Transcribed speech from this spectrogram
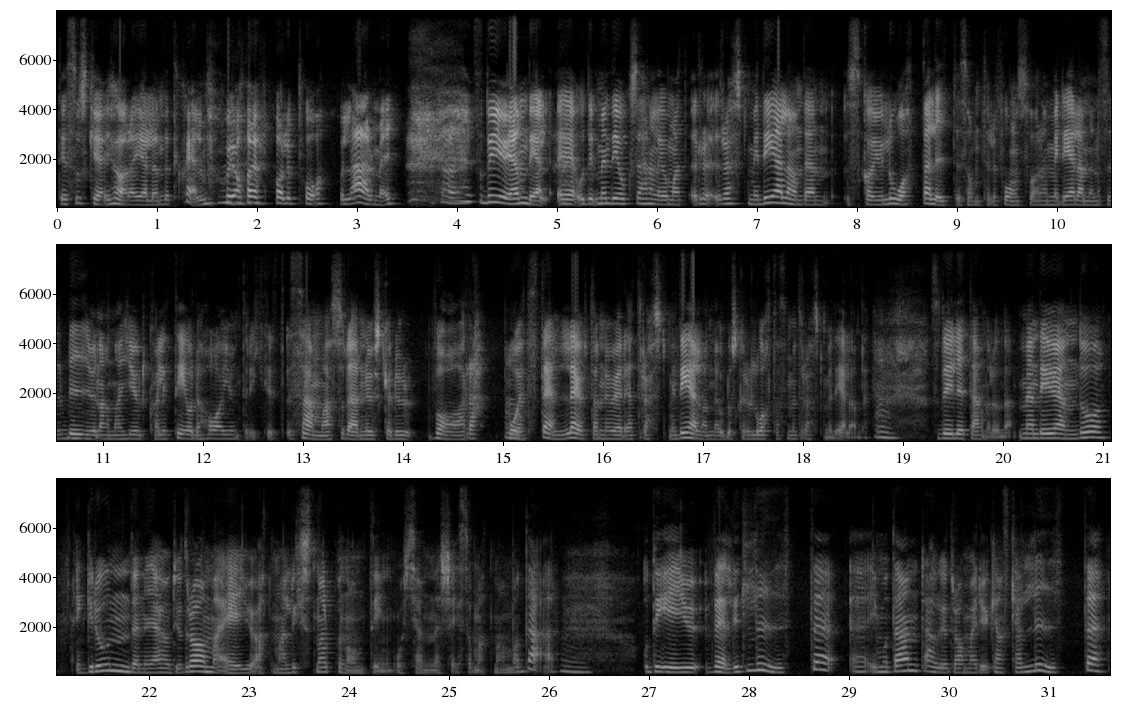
det så ska jag göra eländet själv och jag håller på och lär mig. Ja. Så det är ju en del. Eh, och det, men det också handlar ju om att rö- röstmeddelanden ska ju låta lite som telefonsvararmeddelanden. Så det blir ju en annan ljudkvalitet och det har ju inte riktigt samma sådär nu ska du vara på Mm. ett ställe utan nu är det ett röstmeddelande och då ska det låta som ett röstmeddelande. Mm. Så det är lite annorlunda. Men det är ju ändå, grunden i audiodrama är ju att man lyssnar på någonting och känner sig som att man var där. Mm. Och det är ju väldigt lite, eh, i modernt audiodrama är det ju ganska lite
